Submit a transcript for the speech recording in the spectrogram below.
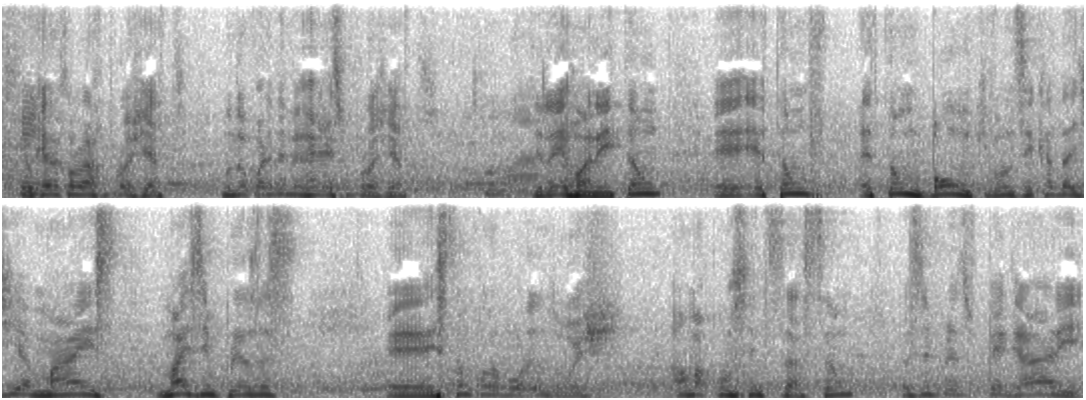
Sim. Eu quero colaborar com o projeto. Mandou 40 mil reais para o projeto Uau. de Lei Rouanet. Então, é, é tão, é tão bom que, vamos dizer, cada dia mais, mais empresas é, estão colaborando hoje. Há uma conscientização das empresas pegarem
